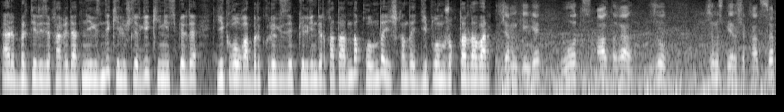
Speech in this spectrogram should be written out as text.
Әрі бір терезе қағидаты негізінде келушілерге кеңес берді. Екі қолға бір күрек іздеп келгендер қатарында қолында ешқандай диплом жоқтар да бар. жәрмеңкеге 36-ға жуық жұмыс беруші қатысып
